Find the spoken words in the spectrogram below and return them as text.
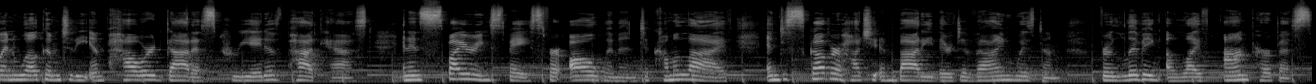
and welcome to the Empowered Goddess Creative Podcast, an inspiring space for all women to come alive and discover how to embody their divine wisdom for living a life on purpose,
